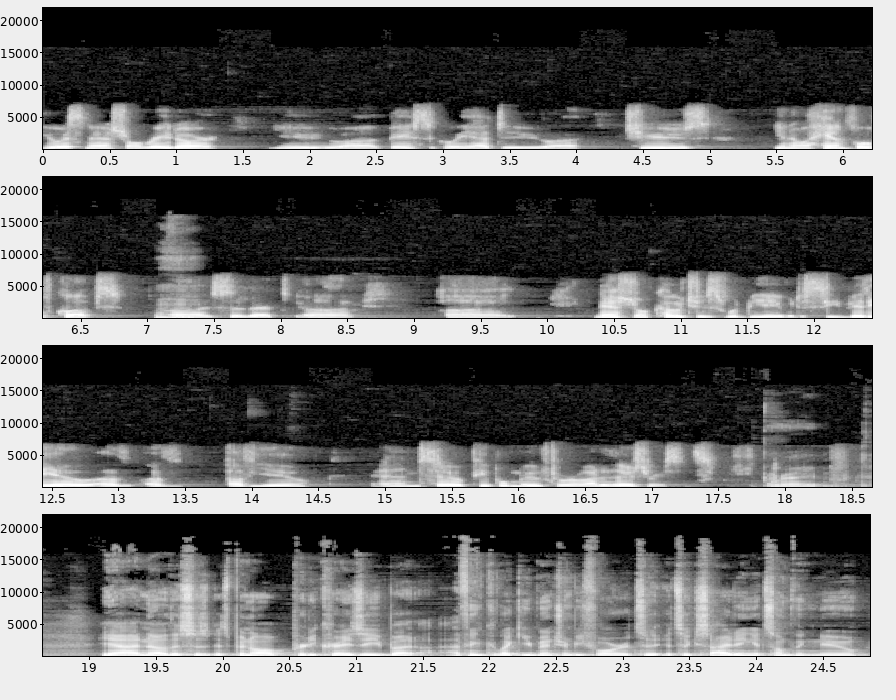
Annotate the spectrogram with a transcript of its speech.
U.S. national radar, you basically had to choose, you know, a handful of clubs, mm-hmm. so that national coaches would be able to see video of, of, of you. And so people move for a lot of those reasons. Right. Yeah, no, this is it's been all pretty crazy, but I think like you mentioned before, it's it's exciting. It's something new.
